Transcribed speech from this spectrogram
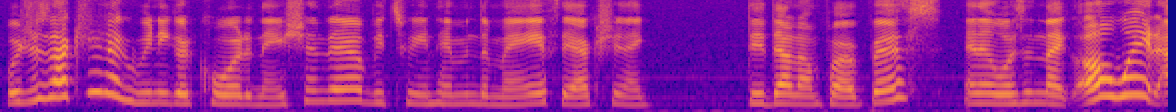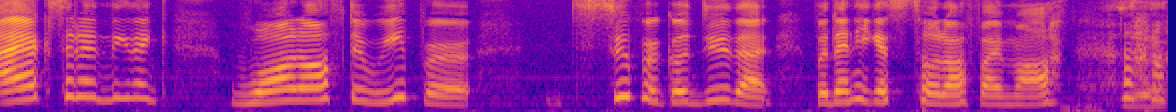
which is actually like really good coordination there between him and the Mei. If they actually like did that on purpose, and it wasn't like, oh wait, I accidentally like walled off the Reaper. Super, go do that. But then he gets told off by Moth. yeah.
